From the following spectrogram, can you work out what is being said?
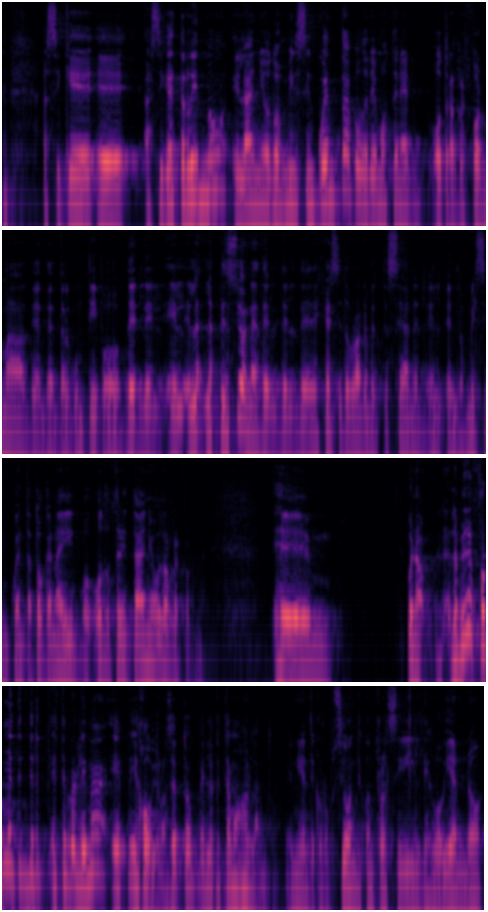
Así que, eh, así que a este ritmo, el año 2050 podremos tener otra reforma de, algún tipo. las pensiones del, ejército probablemente sean el, 2050. Tocan ahí otros 30 años, otra reforma. Eh, bueno, la primera forma de entender este problema es, obvio, ¿no es cierto? Es lo que estamos hablando. El nivel de corrupción, descontrol civil, desgobierno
